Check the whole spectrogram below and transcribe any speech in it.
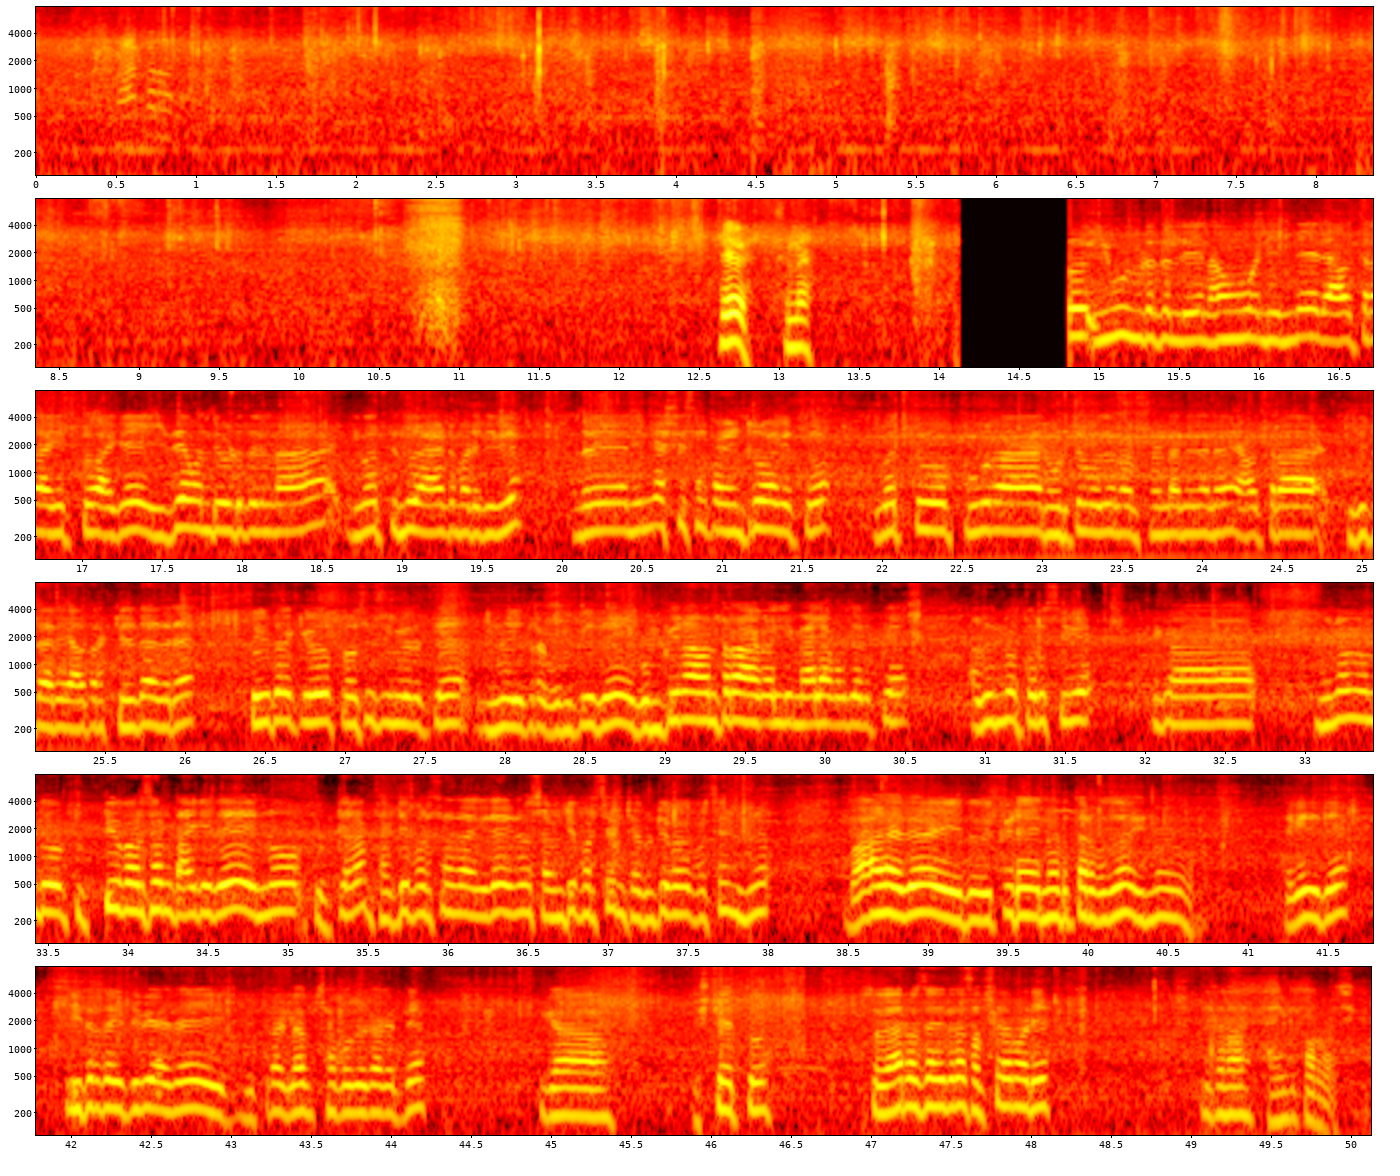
ಹೇಳಿ ಸುಮ್ಮನೆ ಈ ವಿಡಿಯೋದಲ್ಲಿ ನಾವು ನಿನ್ನೆ ಯಾವ ಥರ ಆಗಿತ್ತು? ಹಾಗೆ ಇದೇ ಒಂದು ವಿಡಿಯೋದಲ್ಲಿ ನಾ ಇವತ್ತಿಂದು ಆ್ಯಡ್ ಮಾಡಿದ್ದೀವಿ ಅಂದರೆ ನಿನ್ನೆ ಅಷ್ಟೇ ಸ್ವಲ್ಪ ಇಂಟ್ರೂ ಆಗಿತ್ತು. ಇವತ್ತು ಪೂರ ನೋಡ್ತಿರ್ಬೋದು ನನ್ನ ಫ್ರೆಂಡ್ ಅಂದಿದ್ದಾನೆ ಯಾವ ಥರ ಇದ್ದಾರೆ, ಯಾವ ಥರ ಕೇಳ್ತಾ ಇದ್ದಾರೆ. ಸೊ ಈ ಥರ ಕೇಳೋದು ಪ್ರೊಸೆಸಿಂಗ್ ಇರುತ್ತೆ ಇನ್ನು ಈ ಥರ ಗುಂಪಿದೆ ಗುಂಪಿನ ಒಂಥರ ಅಲ್ಲಿ ಮೇಲೆ ಹೋಗಿರುತ್ತೆ ಅದನ್ನು ತೋರಿಸ್ತೀವಿ. ಈಗ ಇನ್ನೊಂದೊಂದು ಫಿಫ್ಟಿ ಪರ್ಸೆಂಟ್ ಆಗಿದೆ. ಇನ್ನೂ ಫಿಫ್ಟಿ ಅಲ್ಲ ಥರ್ಟಿ ಪರ್ಸೆಂಟ್ ಆಗಿದೆ. ಇನ್ನು seventy percent seventy five percent ಭಾಳ ಇದೆ. ಇದು ಈ ಕಡೆ ನೋಡ್ತಾ ಇರ್ಬೋದು. ಇನ್ನೂ ತೆಗೆದಿದೆ. ಈ ಥರ ತೆಗಿತೀವಿ ಅದೇ ಈ ಥರ ಗ್ಲವ್ಸ್ ಹಾಕೋಬೇಕಾಗತ್ತೆ. ಈಗ ಇಷ್ಟೇ ಇತ್ತು. ಸೊ ಯಾರು ಹೊಸ ಇದ್ರೆ ಸಬ್ಸ್ಕ್ರೈಬ್ ಮಾಡಿ. ಇದನ್ನು ಥ್ಯಾಂಕ್ ಯು ಫಾರ್ ವಾಚಿಂಗ್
